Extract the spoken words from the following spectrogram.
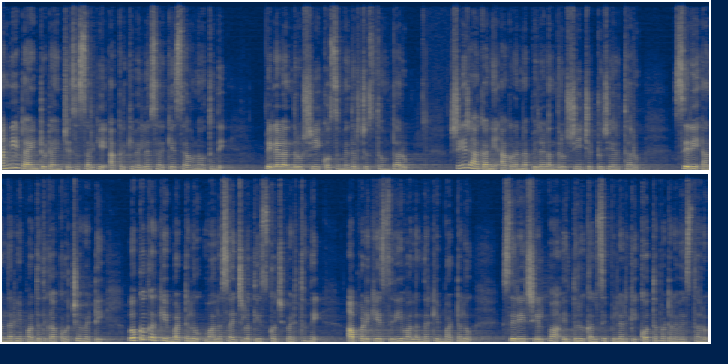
అన్నీ టైం టు టైం చేసేసరికి అక్కడికి వెళ్ళేసరికి సెవెన్ అవుతుంది. పిల్లలందరూ షీ కోసం ఎదురు చూస్తూ ఉంటారు. శ్రీ రాగానే అక్కడున్న పిల్లలందరూ షీ చుట్టూ చేరుతారు. సిరి అందరినీ పద్ధతిగా కూర్చోబెట్టి ఒక్కొక్కరికి బట్టలు వాళ్ళ సైజులో తీసుకొచ్చి పెడుతుంది. అప్పటికే సిరి వాళ్ళందరికీ బట్టలు సిరి శిల్ప ఇద్దరూ కలిసి పిల్లలకి కొత్త బట్టలు వేస్తారు.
